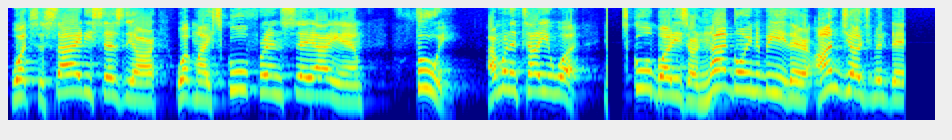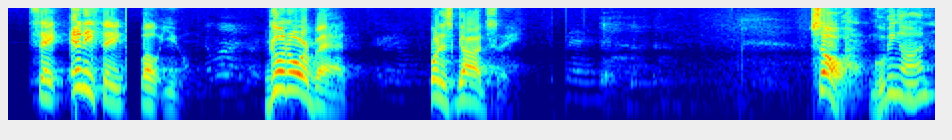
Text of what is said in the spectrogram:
what society says they are, what my school friends say I am. Fooey. I'm going to tell you what, your school buddies are not going to be there on Judgment Day to say anything about you, good or bad. What does God say? So, moving on.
